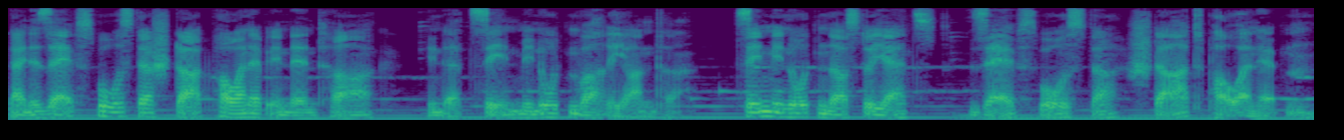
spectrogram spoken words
Deine selbstbewusster Start Powernap in den Tag in der 10-Minuten-Variante. 10 Minuten darfst du jetzt selbstbewusster Start Powernappen,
